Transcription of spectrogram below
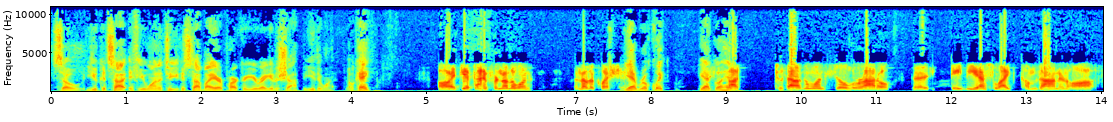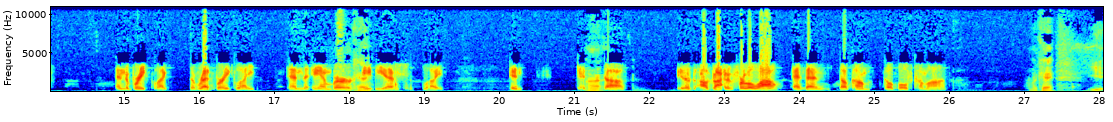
So you could stop, if you wanted to, you could stop by Air Park or your regular shop, either one. Okay? All right, do you have time for another one? Another question? Yeah, real quick. Yeah, go ahead. Uh, 2001 Silverado. The ABS light comes on and off, and the brake light, the red brake light, and the amber Okay. ABS light. It, it, All right. uh, it, I'll drive it for a little while, and then they'll come. They'll both come on. Okay. You,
